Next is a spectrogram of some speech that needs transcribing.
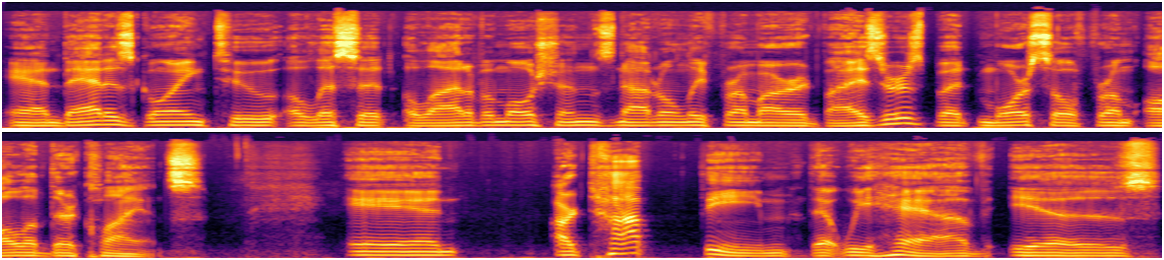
and that is going to elicit a lot of emotions, not only from our advisors, but more so from all of their clients. And our top theme that we have is.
